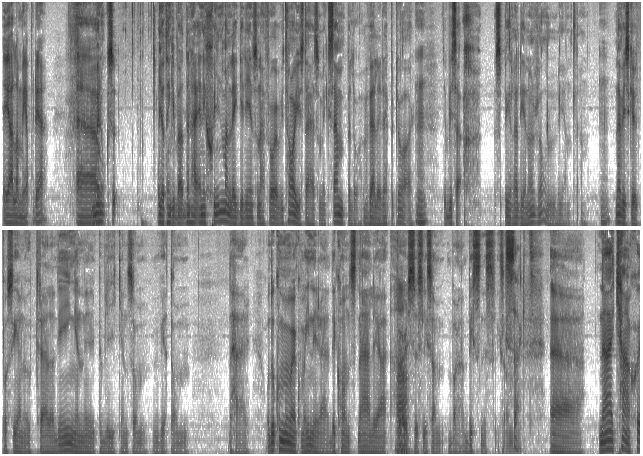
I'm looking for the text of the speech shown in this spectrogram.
Är alla med på det? Ehm, Men också, jag tänker bara den här energin man lägger i en sån här fråga. Vi tar just det här som exempel då, väljer repertoar. mm, Det blir så här, "Ah, spelar det någon roll egentligen? mm, När vi ska ut på scen och uppträda. Det är ingen i publiken som vet om det här. Och då kommer man komma in i det här, det konstnärliga Ja. versus liksom bara business. Liksom. exakt. Eh, nej, kanske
